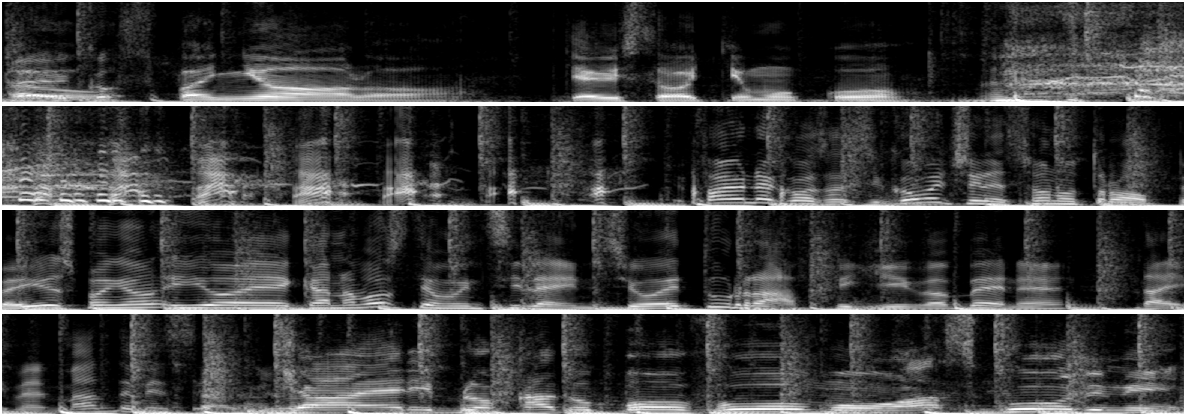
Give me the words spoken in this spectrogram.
Eh, Oh, co- spagnolo. Ti hai visto occhio mucco? Fai una cosa, siccome ce ne sono troppe, io e, Spagnolo, io e Cannavò stiamo in silenzio e tu raffichi, va bene? Dai, ma- manda messaggio. Già eri bloccato un po' fumo, ascoltami.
